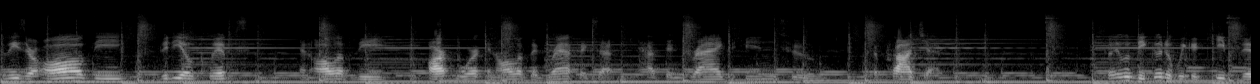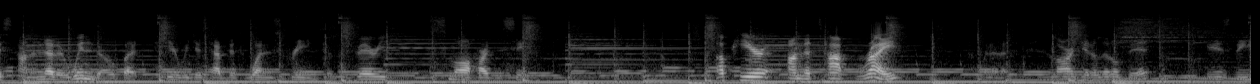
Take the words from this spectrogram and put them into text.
So these are all the video clips and all of the artwork and all of the graphics that have been dragged into the project. So it would be good if we could keep this on another window, but here we just have this one screen, so it's very small, hard to see. Up here on the top right, I'm going to enlarge it a little bit, is the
